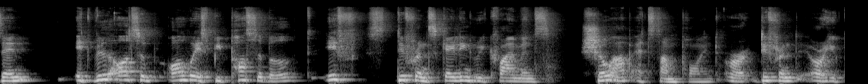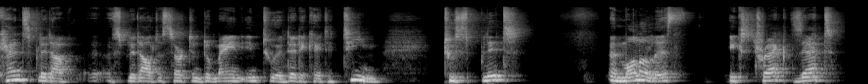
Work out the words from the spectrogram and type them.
then it will also always be possible if different scaling requirements show up at some point or different or you can split up uh, split out a certain domain into a dedicated team to split a monolith extract that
